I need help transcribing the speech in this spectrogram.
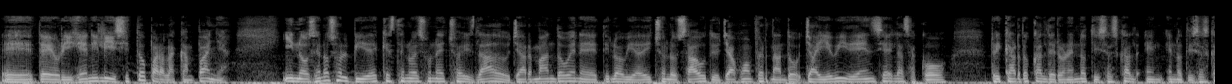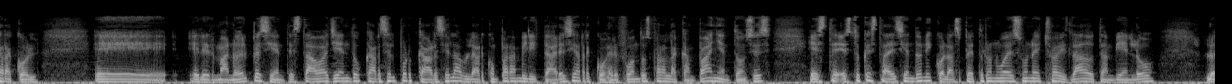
eh, de origen ilícito para la campaña. Y no se nos olvide que este no es un hecho aislado. Ya Armando Benedetti lo había dicho en los audios, ya Juan Fernando, ya hay evidencia y la sacó Ricardo Calderón en Noticias, Cal- en, Noticias Caracol. Eh, el hermano del presidente estaba yendo cárcel por cárcel a hablar con paramilitares y a recoger fondos para la campaña. Entonces, este, esto que está diciendo Nicolás Petro no es un hecho aislado. También lo, lo-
